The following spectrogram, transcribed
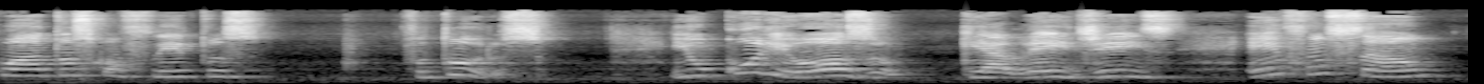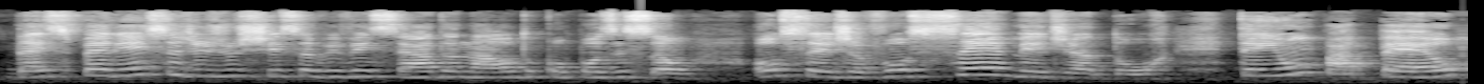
quanto os conflitos futuros. E o curioso que a lei diz, em função da experiência de justiça vivenciada na autocomposição. Ou seja, você, mediador, tem um papel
